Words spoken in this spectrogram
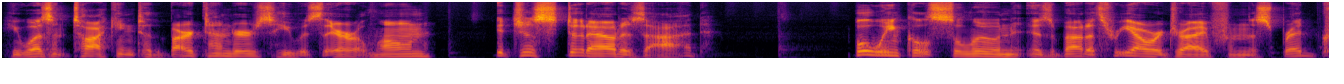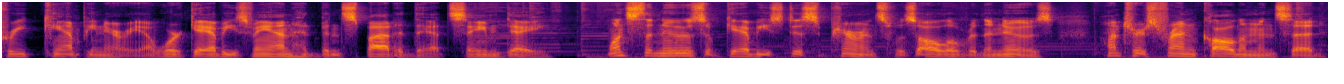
He wasn't talking to the bartenders, he was there alone. It just stood out as odd. Bullwinkle's Saloon is about a three hour drive from the Spread Creek camping area where Gabby's van had been spotted that same day. Once the news of Gabby's disappearance was all over the news, Hunter's friend called him and said,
